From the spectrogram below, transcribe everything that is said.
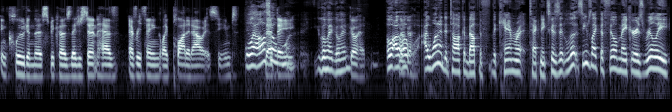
include in this because they just didn't have everything like plotted out. It seemed. Well, I also. that they- wa- go ahead, go ahead. Go ahead. Oh, I, No, oh. I wanted to talk about the the camera techniques because it lo- seems like the filmmaker is really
